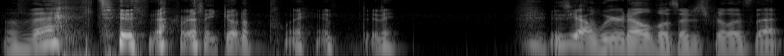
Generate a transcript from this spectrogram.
That did not really go to plan, did it? He's got weird elbows, I just realized that.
